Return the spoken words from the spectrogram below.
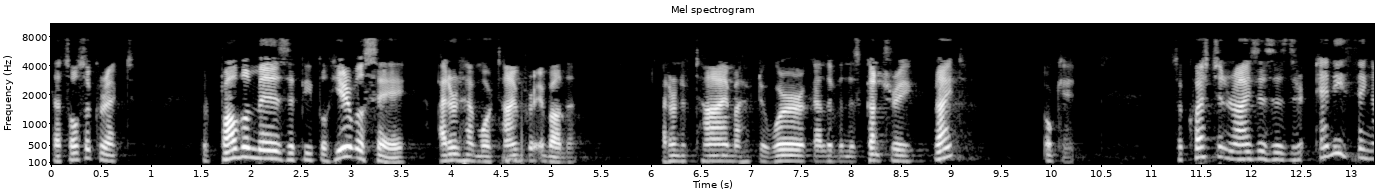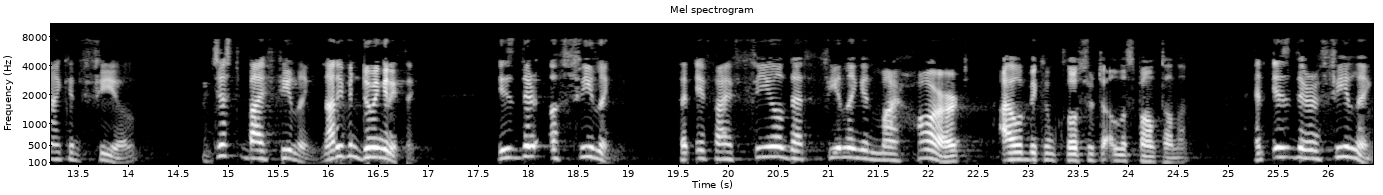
That's also correct. But problem is that people here will say, I don't have more time for ibadah. I don't have time, I have to work, I live in this country, right? Okay. So question arises, is there anything I can feel just by feeling, not even doing anything? Is there a feeling that if I feel that feeling in my heart, I will become closer to Allah subhanahu wa ta'ala? And is there a feeling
